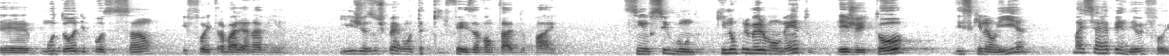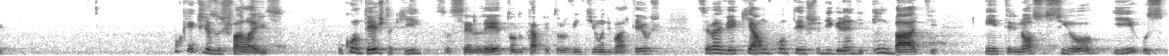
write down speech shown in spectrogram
eh, mudou de posição e foi trabalhar na vinha. E Jesus pergunta: quem fez a vontade do Pai? Sim, o segundo, que no primeiro momento rejeitou, disse que não ia, mas se arrependeu e foi. Por que, que Jesus fala isso? O contexto aqui, se você ler todo o capítulo 21 de Mateus, você vai ver que há um contexto de grande embate entre Nosso Senhor e os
